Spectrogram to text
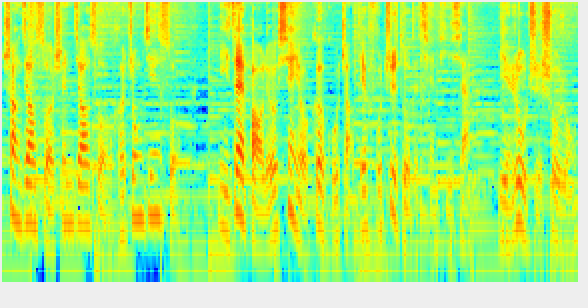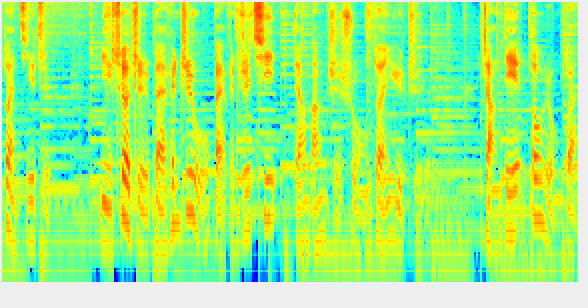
上交所、深交所和中金所拟在保留现有个股涨跌幅制度的前提下，引入指数熔断机制，你设置百分之五、百分之七两档指数熔断阈值，涨跌都熔断。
